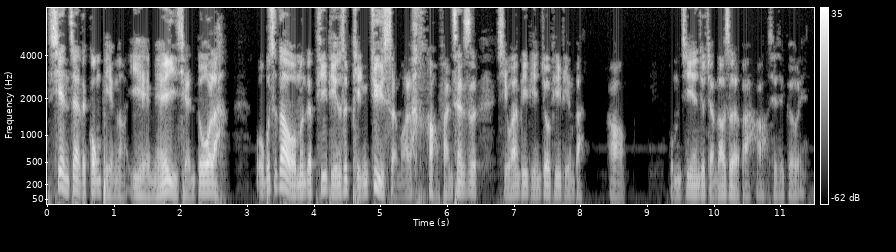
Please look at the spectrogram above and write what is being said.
现在的公平啊也没以前多了。我不知道我们的批评是凭据什么了，好，反正是喜欢批评就批评吧。好，我们今天就讲到这吧。好，谢谢各位。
